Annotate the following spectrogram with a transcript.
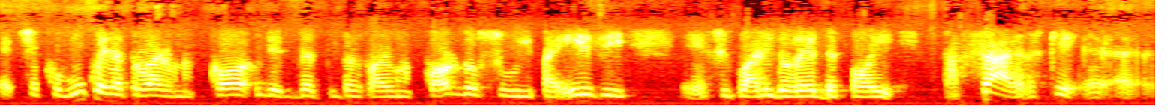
eh, c'è comunque da trovare un accordo, da, da trovare un accordo sui paesi eh, sui quali dovrebbe poi passare perché eh,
